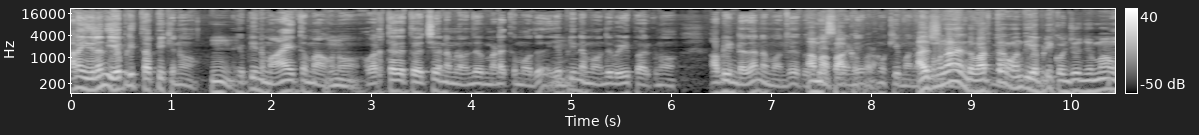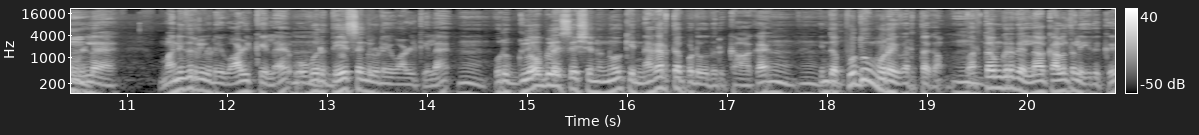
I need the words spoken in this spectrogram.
ஆனா இதுல இருந்து எப்படி தப்பிக்கணும். எப்படி நம்ம ஆயத்தமாகணும்? வர்த்தகத்தை வச்சு நம்மளை வந்து மடக்கும் போது எப்படி நம்ம வந்து விழிப்பா இருக்கணும் அப்படின்றத நம்ம வந்து இப்ப ஆமா பேச பார்க்க போறோம் முக்கியமான அதுக்கு முன்னால இந்த வர்த்தகம் வந்து எப்படி கொஞ்சம் கொஞ்சமா உள்ள மனிதர்களுடைய வாழ்க்கையில ஒவ்வொரு தேசங்களுடைய வாழ்க்கையில ஒரு குளோபலைசேஷனை நோக்கி நகர்த்தப்படுவதற்காக இந்த புது முறை வர்த்தகம் வர்த்தகங்கிறது எல்லா காலத்துல இருக்கு.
